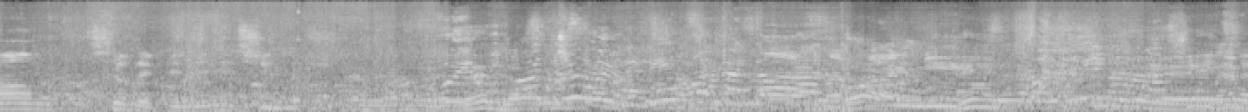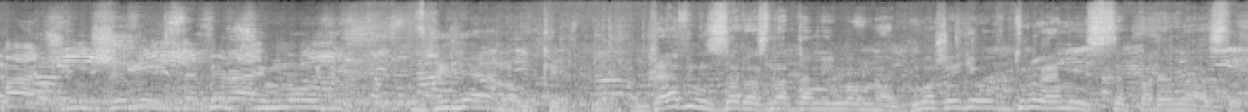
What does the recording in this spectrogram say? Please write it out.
Он сюди підійдіть. Не бачу, він мною в Віляновки. Де він зараз на даний момент? Може його в друге місце перевезли,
